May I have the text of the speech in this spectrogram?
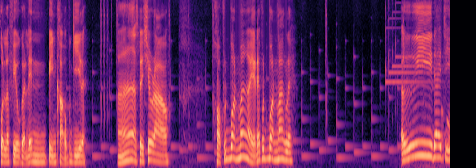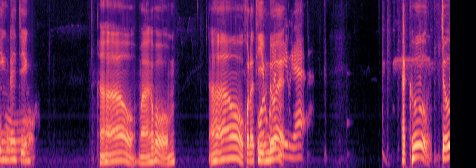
คนละฟิลกับเล่นปีนเขาเมื่อกี้เลย อ่า special round ขอฟุตบอลมากอะอยากได้ฟุตบอลมากเลย เอ้ย ได้จริงได้จริงอ้าวมาครับผมอ้าวคนละทีมด้วยโอ้คนละทีมอีกแล้วแท็กเกิลเจอ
